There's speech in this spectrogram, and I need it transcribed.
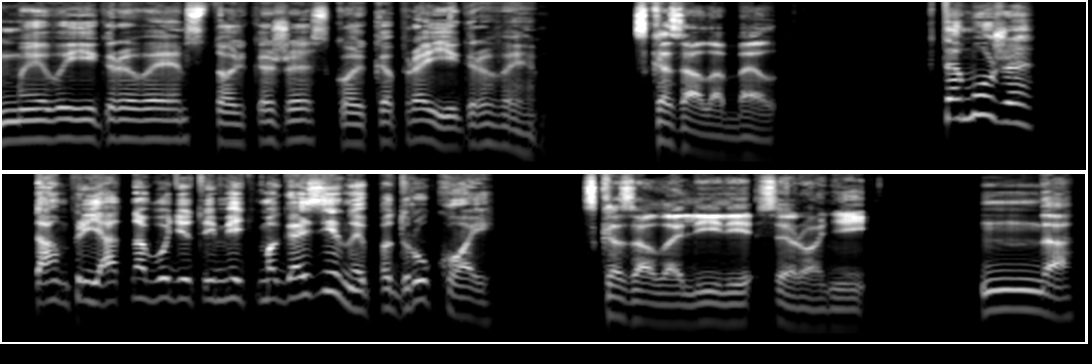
«Мы выигрываем столько же, сколько проигрываем», — сказала Белл. «К тому же там приятно будет иметь магазины под рукой», — сказала Лили с иронией. «Да,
